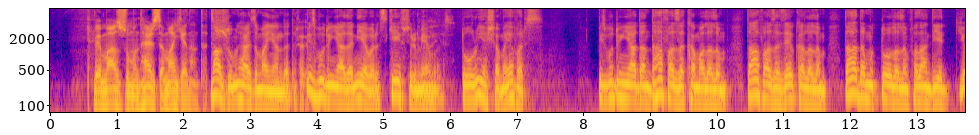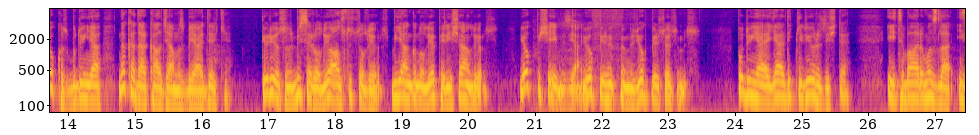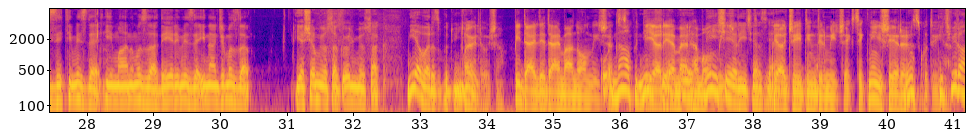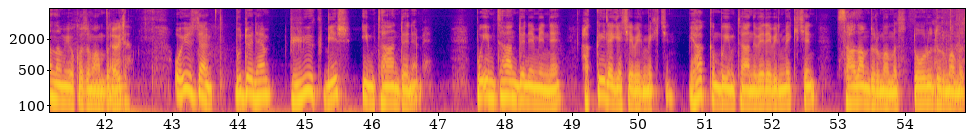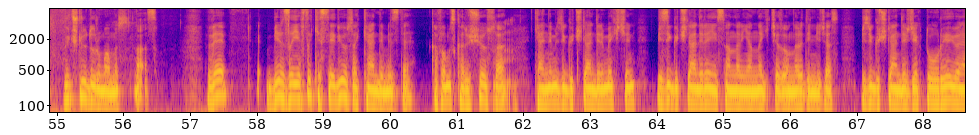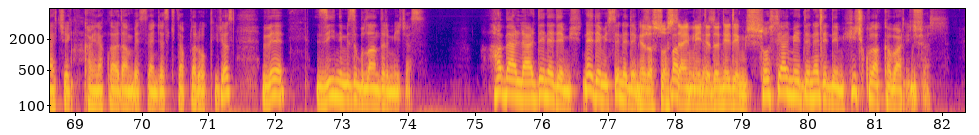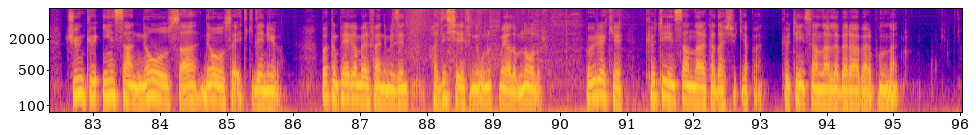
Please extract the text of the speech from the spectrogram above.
Ve mazlumun her zaman yanındadır. Mazlumun her zaman yanındadır. Evet. Biz bu dünyada niye varız? Keyif sürmeye evet. varız. Doğru yaşamaya varız. Biz bu dünyadan daha fazla kam alalım, daha fazla zevk alalım, daha da mutlu olalım falan diye yokuz. Bu dünya ne kadar kalacağımız bir yerdir ki? Görüyorsunuz bir sene oluyor alt üst oluyoruz. Bir yangın oluyor perişan oluyoruz. Yok bir şeyimiz yani. Yok bir hükmümüz, yok bir sözümüz. Bu dünyaya geldik gidiyoruz işte. İtibarımızla, izzetimizle, imanımızla, değerimizle, inancımızla yaşamıyorsak, ölmüyorsak niye varız bu dünyaya? Öyle hocam. Bir derde derman olmayacak. Ne yap, ne bir araya merhem evet, olmayacak. Ne işe yarayacağız yani? Bir acıyı dindirmeyeceksek ne işe yararız yok, bu dünya? Hiçbir anlamı yok o zaman bu. Öyle. O yüzden bu dönem büyük bir imtihan dönemi. Bu imtihan dönemini hakkıyla geçebilmek için, bir hakkın bu imtihanı verebilmek için sağlam durmamız, doğru durmamız, güçlü durmamız lazım. Ve bir zayıflık hissediyorsak kendimizde, kafamız karışıyorsa kendimizi güçlendirmek için bizi güçlendiren insanların yanına gideceğiz, onları dinleyeceğiz. Bizi güçlendirecek, doğruya yöneltecek kaynaklardan besleneceğiz, kitapları okuyacağız ve zihnimizi bulandırmayacağız haberlerde ne demiş? Ne demişse ne demiş? Ya da sosyal medyada ne demiş? Sosyal medyada ne de demiş? Hiç kulak kabartmayacağız. Hiç. Çünkü insan ne olsa ne olsa etkileniyor. Bakın Peygamber Efendimizin hadis şerifini unutmayalım ne olur. Buyuruyor ki kötü insanla arkadaşlık yapan, kötü insanlarla beraber bulunan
